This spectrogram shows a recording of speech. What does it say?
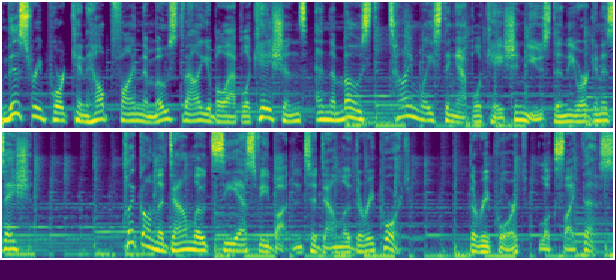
This report can help find the most valuable applications and the most time-wasting application used in the organization. Click on the Download CSV button to download the report. The report looks like this.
